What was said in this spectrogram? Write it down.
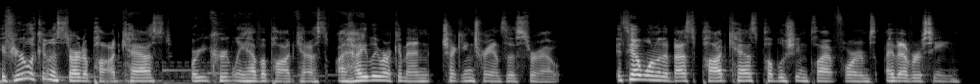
If you're looking to start a podcast or you currently have a podcast, I highly recommend checking Transistor out. It's got one of the best podcast publishing platforms I've ever seen.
